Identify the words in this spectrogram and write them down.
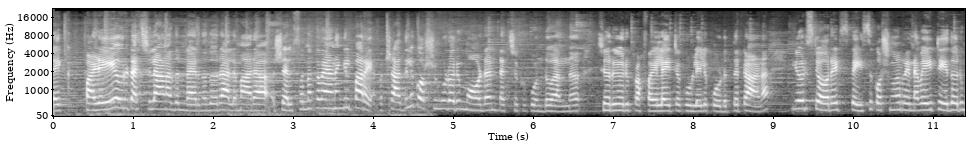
ലൈക്ക് പഴയ ഒരു ടച്ചിലാണ് അത് ഉണ്ടായിരുന്നത് ഒരു അലമാര ഷെൽഫ് എന്നൊക്കെ വേണമെങ്കിൽ പറയാം. പക്ഷെ അതിൽ കുറച്ചും കൂടെ ഒരു മോഡേൺ ടച്ചൊക്കെ കൊണ്ടുവന്ന് ചെറിയൊരു പ്രൊഫൈൽ ലൈറ്റ് ഒക്കെ ഉള്ളിൽ കൊടുത്തിട്ടാണ് ഈ ഒരു സ്റ്റോറേജ് സ്പേസ് കുറച്ചും കൂടെ റിനോവേറ്റ് ചെയ്ത് ഒരു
